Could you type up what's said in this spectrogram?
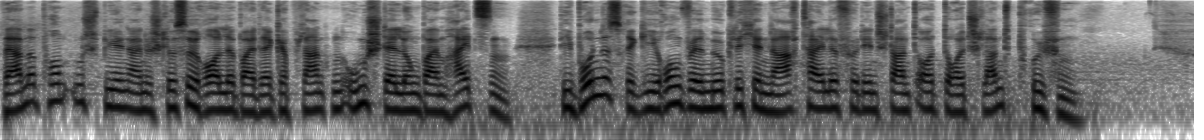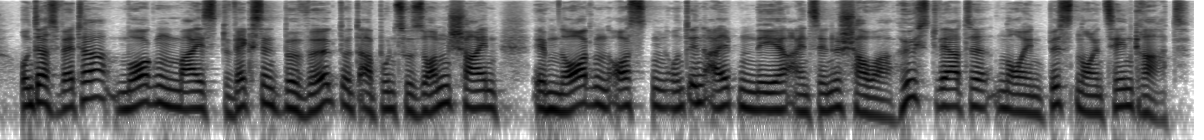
Wärmepumpen spielen eine Schlüsselrolle bei der geplanten Umstellung beim Heizen. Die Bundesregierung will mögliche Nachteile für den Standort Deutschland prüfen. Und das Wetter? Morgen meist wechselnd bewölkt und ab und zu Sonnenschein. Im Norden, Osten und in Alpennähe einzelne Schauer. Höchstwerte 9 bis 19 Grad.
